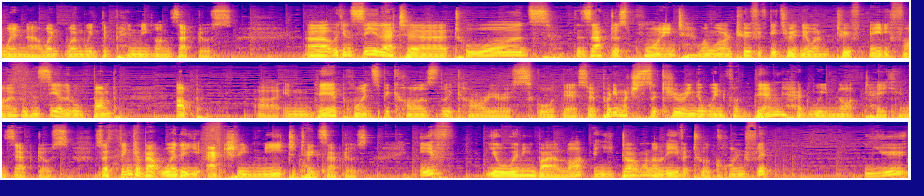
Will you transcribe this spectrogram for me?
when, uh, when, when we're depending on Zapdos. Uh, we can see that uh, towards the Zapdos point, when we were on 252 and they were on 285, we can see a little bump up uh, in their points because Lucario scored there. So pretty much securing the win for them had we not taken Zapdos. So think about whether you actually need to take Zapdos. If you're winning by a lot and you don't want to leave it to a coin flip, you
